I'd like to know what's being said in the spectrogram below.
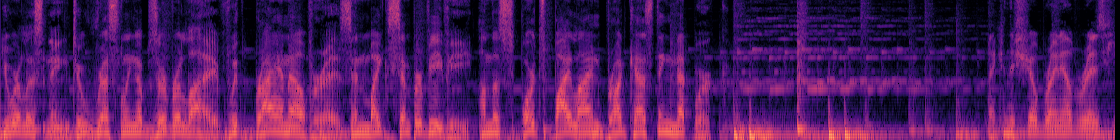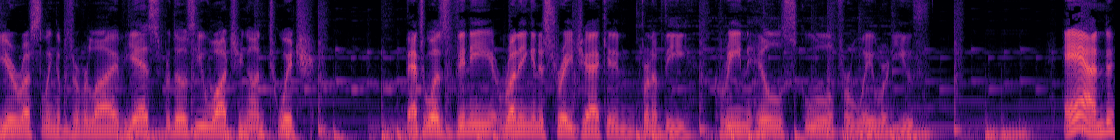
You are listening to Wrestling Observer Live with Bryan Alvarez and Mike Sempervive on the Sports Byline Broadcasting Network. Back in the show, Bryan Alvarez here, Wrestling Observer Live. Yes, for those of you watching on Twitch, that was Vinny running in a straitjacket in front of the Green Hills School for Wayward Youth. And,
